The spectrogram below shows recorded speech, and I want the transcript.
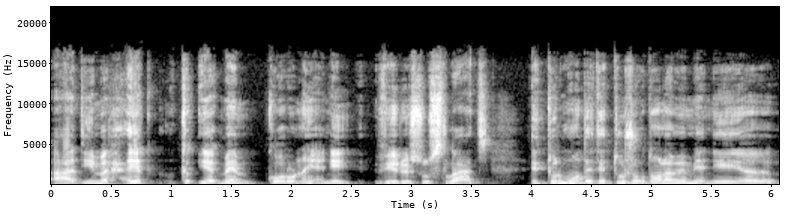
آه ديما الحياة ك- يا- ميم كورونا يعني فيروس وصلات اي تو الموند ايتي توجور دون لا ميم يعني آه،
